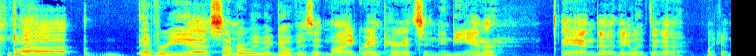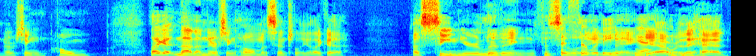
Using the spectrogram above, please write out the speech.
uh, every uh, summer we would go visit my grandparents in Indiana, and uh, they lived in a like a nursing home, like a, not a nursing home essentially, like a a senior living facility, Facility, thing. yeah. Yeah, where they had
